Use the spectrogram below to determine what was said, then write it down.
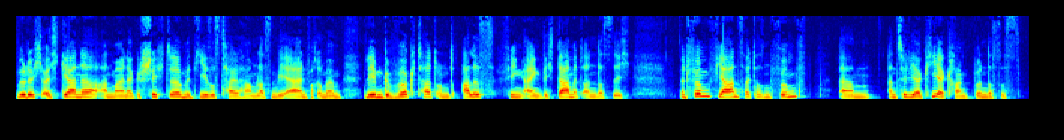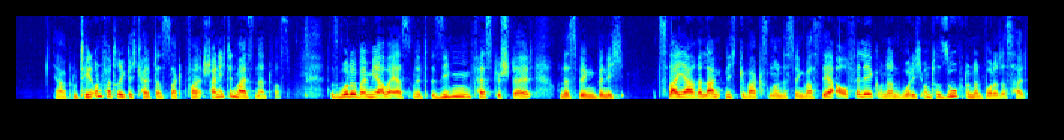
würde ich euch gerne an meiner Geschichte mit Jesus teilhaben lassen, wie er einfach in meinem Leben gewirkt hat. Und alles fing eigentlich damit an, dass ich mit fünf Jahren, 2005, ähm, an Zöliakie erkrankt bin. Das ist ja Glutenunverträglichkeit, das sagt wahrscheinlich den meisten etwas. Das wurde bei mir aber erst mit sieben festgestellt und deswegen bin ich zwei Jahre lang nicht gewachsen und deswegen war es sehr auffällig und dann wurde ich untersucht und dann wurde das halt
